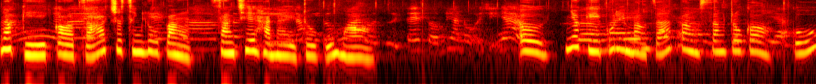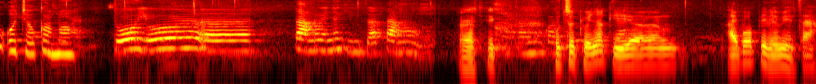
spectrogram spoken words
Nó kỳ cò giá cho sinh lưu bằng sang chia hà này trâu cú mò. ừ nhắc kỳ cú lên bằng giá bằng sang trâu cò cú ô cháu cò mò. Số yếu bằng rồi nhắc kỳ giá bằng ờ thì chỉ cứ nhắc kỳ ai bỏ bị miễn ra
